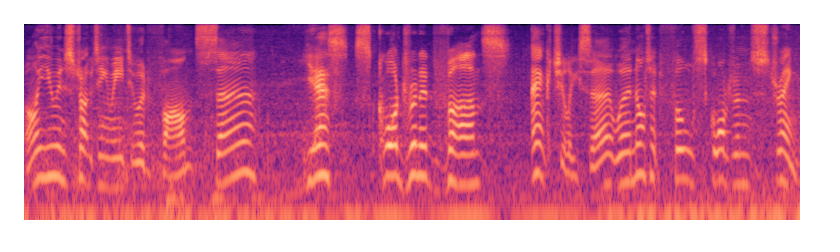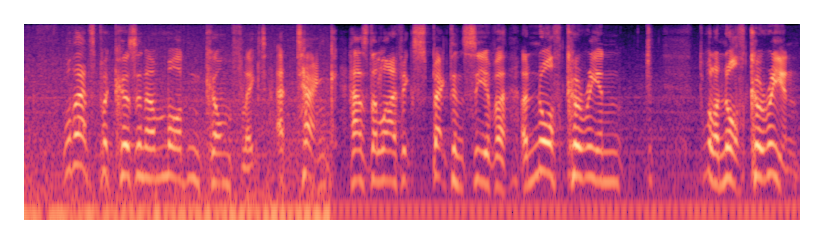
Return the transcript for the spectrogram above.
Are you instructing me to advance, sir? Yes, squadron advance. Actually, sir, we're not at full squadron strength. Well, that's because in a modern conflict, a tank has the life expectancy of a, a North Korean. Well, a North Korean.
